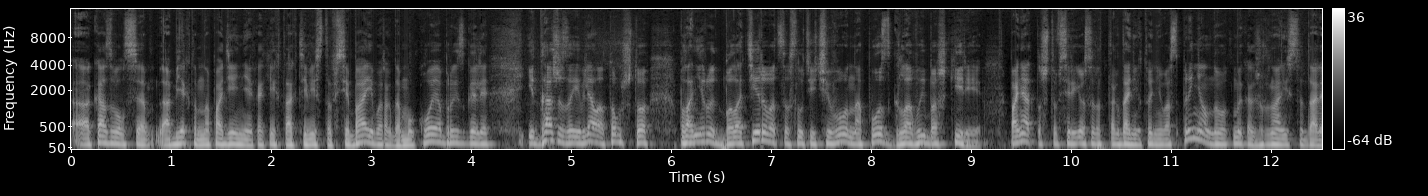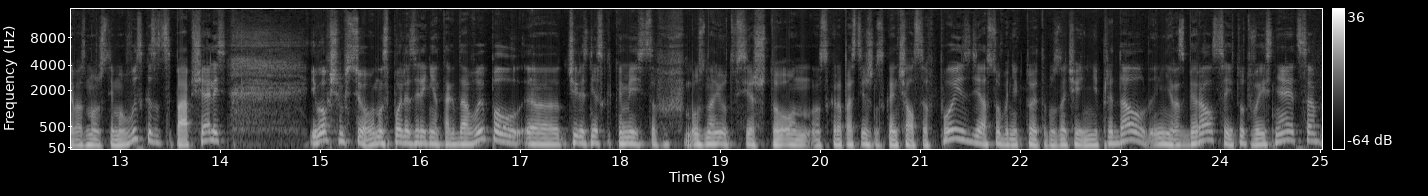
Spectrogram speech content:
оказывался объектом нападения каких-то активистов Сиба, его тогда мукой обрызгали, и даже заявлял о том, что планирует баллотироваться в случае чего на пост главы Башкирии. Понятно, что всерьез это тогда никто не воспринял, но вот мы, как журналисты, дали возможность ему высказаться, пообщались. И, в общем, все, он из поля зрения тогда выпал. Э, через несколько месяцев узнают все, что он скоропостижно скончался в поезде. Особо никто этому значения не придал, не разбирался. И тут выясняется,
